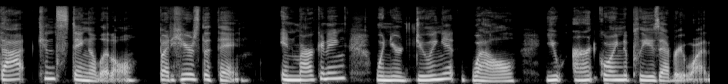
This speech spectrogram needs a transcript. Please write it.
that can sting a little. But here's the thing in marketing, when you're doing it well, you aren't going to please everyone.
